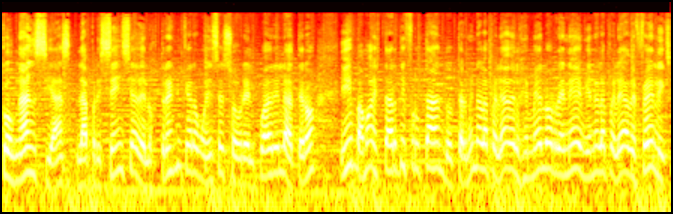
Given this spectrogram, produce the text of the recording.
con ansias la presencia de los tres nicaragüenses sobre el cuadrilátero y vamos a estar disfrutando. Termina la pelea del gemelo René, viene la pelea de Félix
